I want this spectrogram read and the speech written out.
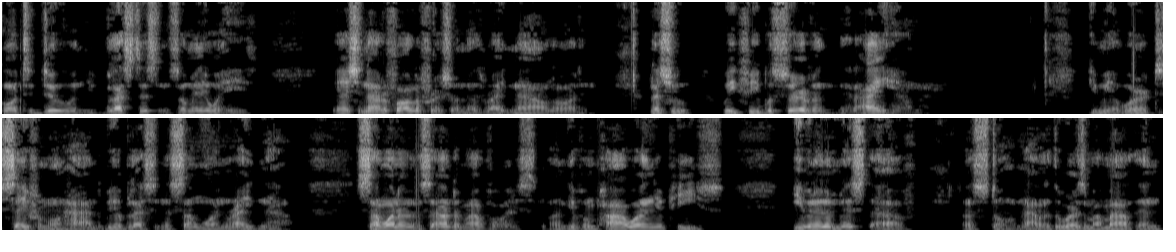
going to do, and you've blessed us in so many ways. We ask you now to fall afresh on us right now, Lord, and bless you, weak, feeble servant that I am. Give me a word to say from on high to be a blessing to someone right now. Someone on the sound of my voice. Lord, give them power and your peace, even in the midst of a storm. Now let the words of my mouth and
